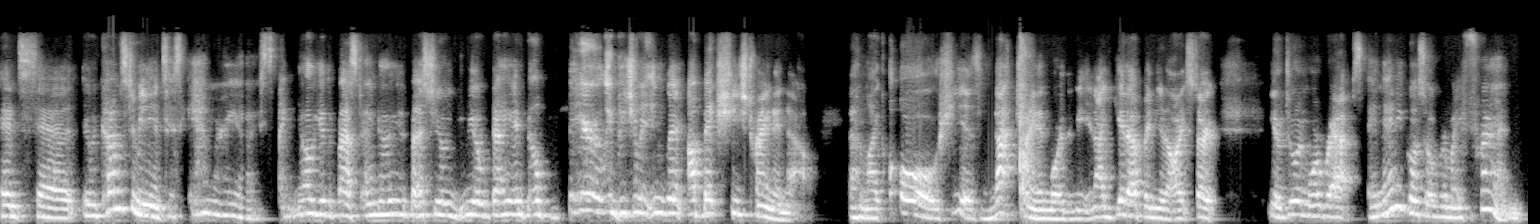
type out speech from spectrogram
and said, it comes to me and says, AnnMaria, I know you're the best. I know you're the best. You, you know, Diane Bell barely beat you in England. I'll bet she's training now. And I'm like, oh, she is not training more than me. And I get up and, you know, I start you know, doing more reps. And then he goes over to my friend,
